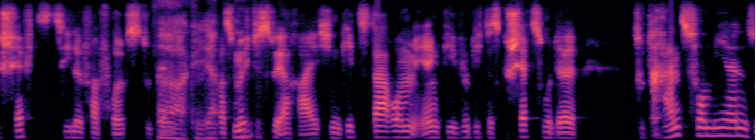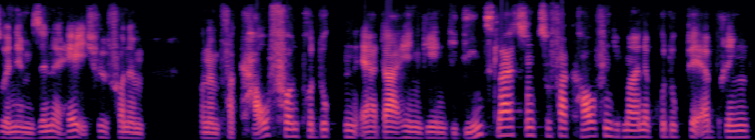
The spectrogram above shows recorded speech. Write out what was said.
Geschäftsziele verfolgst du denn? Ah, okay, ja. Was möchtest du erreichen? Geht es darum, irgendwie wirklich das Geschäftsmodell zu transformieren, so in dem Sinne, hey, ich will von einem von einem Verkauf von Produkten eher dahin gehen, die Dienstleistung zu verkaufen, die meine Produkte erbringen?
